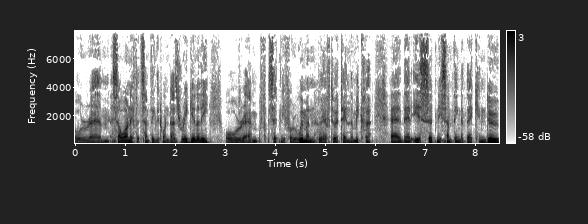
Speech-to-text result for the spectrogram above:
or um, so on, if it's something that one does regularly, or um, certainly for women who have to attend the mikveh, uh, that is certainly something something that they can do,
